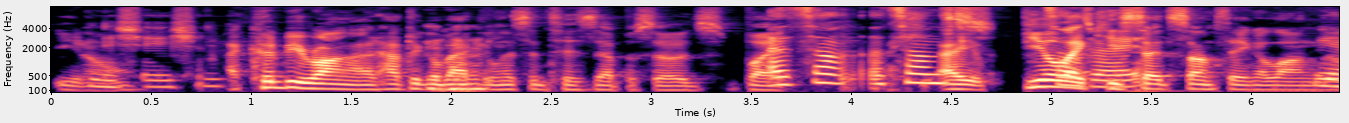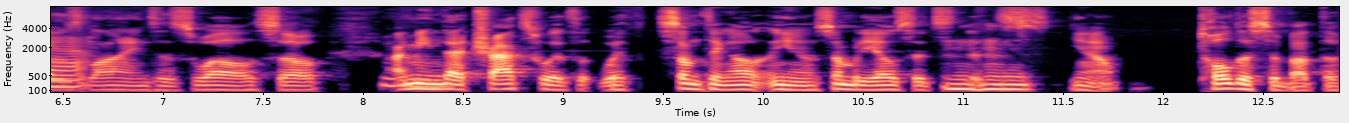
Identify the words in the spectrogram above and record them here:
you know Initiation. I could be wrong. I'd have to go back Mhm. and listen to his episodes, but That sounds. That I- sounds. I feel like sounds he said something along Yeah. those lines as well. So I mean Mhm. that tracks with with something else. You know, somebody else that's Mhm. that's you know told us about the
